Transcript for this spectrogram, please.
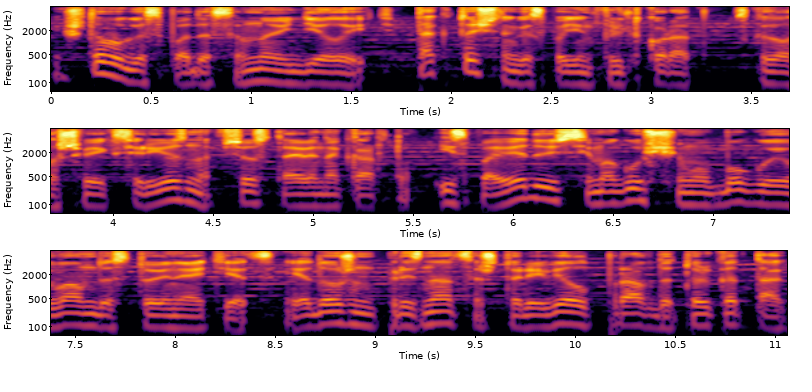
И что вы, господа, со мной делаете? Так точно, господин Фельдкурат, сказал Швейк серьезно, все ставя на карту. Исповедуюсь всемогущему Богу и вам, достойный отец. Я должен признаться, что ревел правда только так,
